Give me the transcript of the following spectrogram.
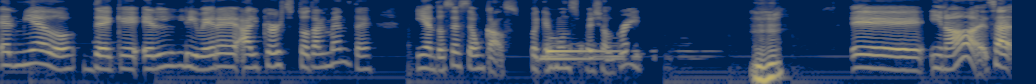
el miedo de que él libere al curse totalmente y entonces sea un caos, porque es un special grade. Eh, y nada, o sea,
